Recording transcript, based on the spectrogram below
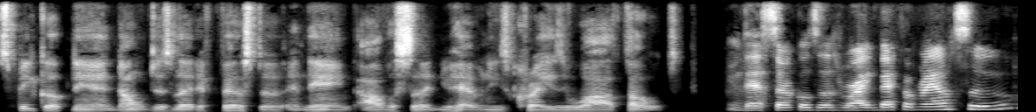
speak up then. Don't just let it fester, and then all of a sudden you're having these crazy wild thoughts. That circles us right back around to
